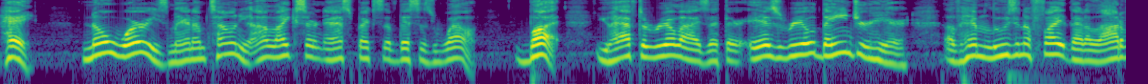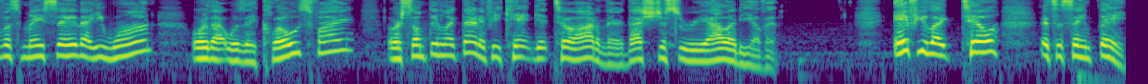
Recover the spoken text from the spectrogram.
hey, no worries, man. I'm telling you, I like certain aspects of this as well. But you have to realize that there is real danger here of him losing a fight that a lot of us may say that he won or that was a close fight or something like that if he can't get Till out of there. That's just the reality of it. If you like Till, it's the same thing.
